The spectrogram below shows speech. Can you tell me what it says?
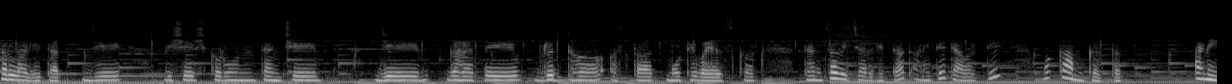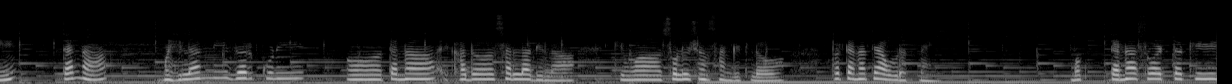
सल्ला घेतात. म्हणजे विशेष करून त्यांचे जे घरातले वृद्ध असतात मोठे वयस्कर त्यांचा विचार घेतात आणि ते त्यावरती मग काम करतात. आणि त्यांना महिलांनी जर कुणी त्यांना एखादं सल्ला दिला किंवा सोल्युशन सांगितलं तर त्यांना ते आवडत नाही. मग त्यांना असं वाटतं की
